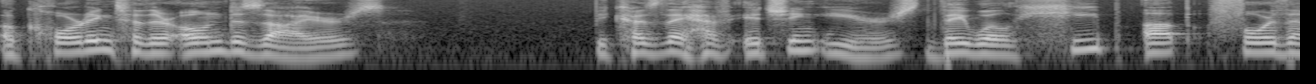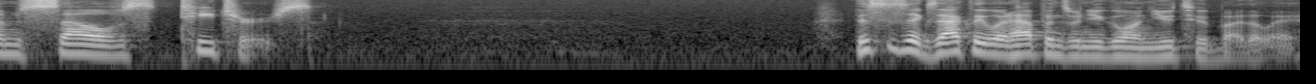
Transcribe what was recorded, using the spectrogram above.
According to their own desires, because they have itching ears, they will heap up for themselves teachers. This is exactly what happens when you go on YouTube, by the way.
